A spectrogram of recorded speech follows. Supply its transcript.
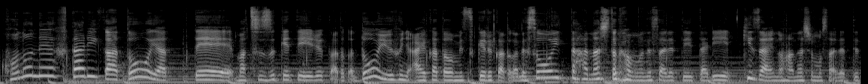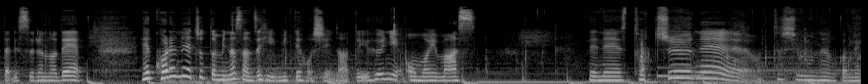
このね2人がどうやって、まあ、続けているかとかどういうふうに相方を見つけるかとかねそういった話とかもねされていたり機材の話もされてたりするのでえこれねちょっと皆さんぜひ見てほしいなというふうに思います。でね途中ね私もなんかね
